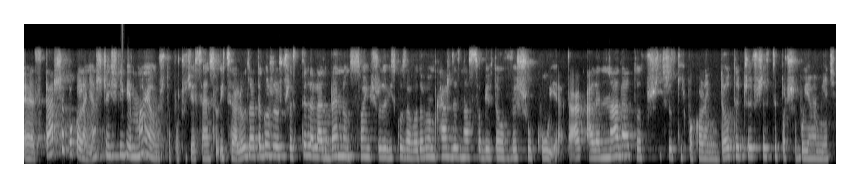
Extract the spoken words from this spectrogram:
E, starsze pokolenia szczęśliwie mają już to poczucie sensu i celu, dlatego że już przez tyle lat będąc w swoim środowisku zawodowym, każdy z nas sobie to wyszukuje, tak? ale nadal to wszystkich pokoleń dotyczy, wszyscy potrzebujemy mieć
